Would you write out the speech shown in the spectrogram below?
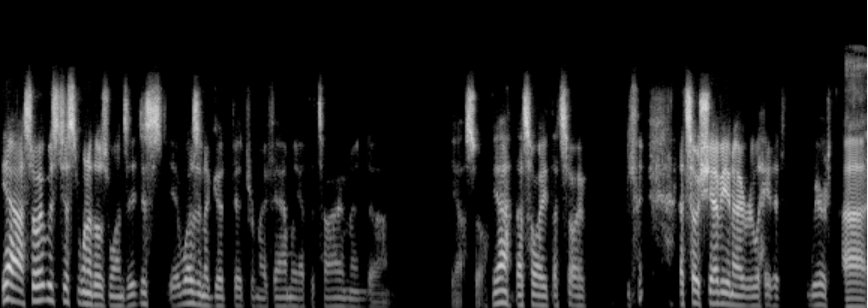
yeah, so it was just one of those ones. It just it wasn't a good fit for my family at the time, and um, yeah, so yeah, that's how I that's how I that's how Chevy and I related. Weird. Uh,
